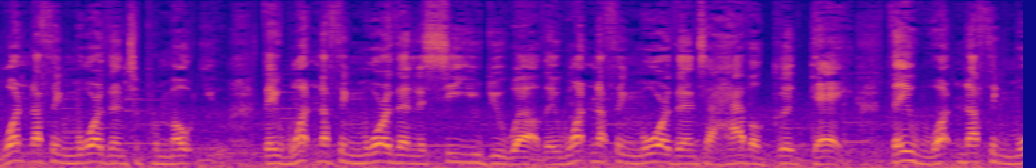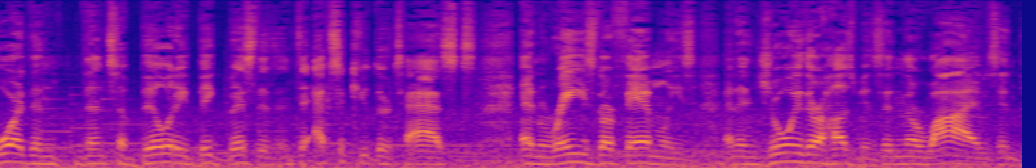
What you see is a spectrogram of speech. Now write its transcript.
want nothing more than to promote you. They want nothing more than to see you do well. They want nothing more than to have a good day. They want nothing more than, than to build a big business and to execute their tasks and raise their families and enjoy their husbands and their wives and,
